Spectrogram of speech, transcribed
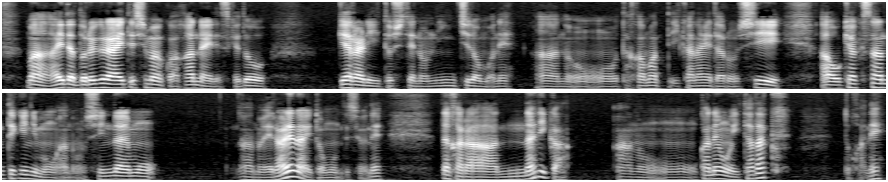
まあ間どれぐらい空いてしまうか分かんないですけどギャラリーとしての認知度もねあのー、高まっていかないだろうしあお客さん的にもあの信頼もあの得られないと思うんですよね。だから何かあのお金をいただくとかね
